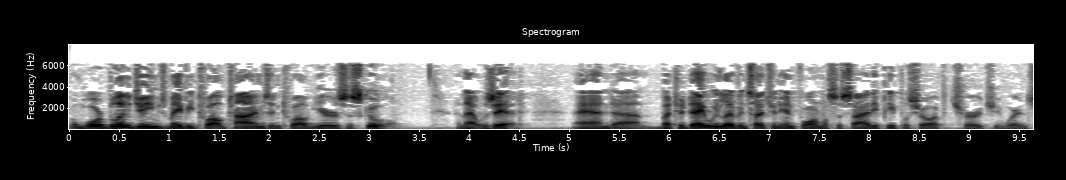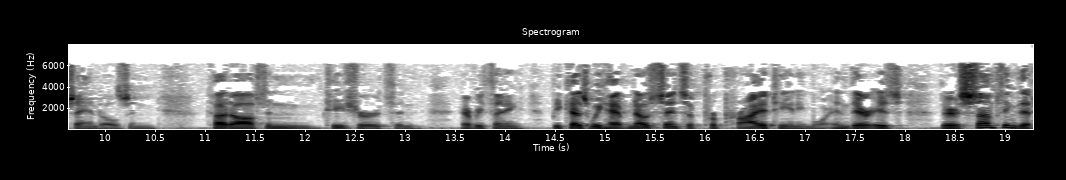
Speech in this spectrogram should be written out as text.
wore blue jeans maybe 12 times in 12 years of school, and that was it. And uh, but today we live in such an informal society. People show up at church and wearing sandals and cutoffs and t-shirts and everything because we have no sense of propriety anymore. And there is there's something that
